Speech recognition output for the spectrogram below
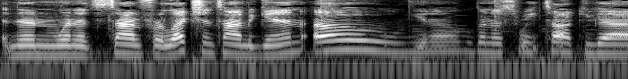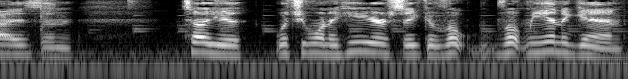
and then when it's time for election time again, oh, you know, we're gonna sweet talk you guys and tell you what you want to hear so you can vote vote me in again.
